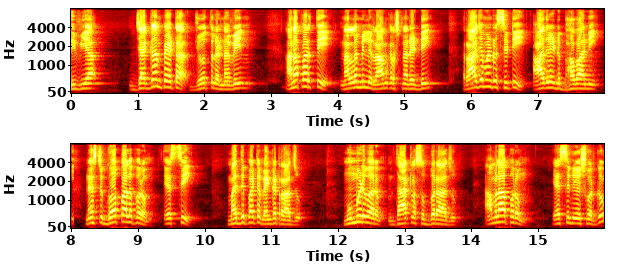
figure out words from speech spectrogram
Divya Jaggampeta Jyothula Naveen Anaparthi Nallamilli Ramakrishnareddy Rajahmundry city Adireddy Bhavani next Gopalapuram SC Maddipati Venkataraju Mummidivaram Datla Subbaraju Amalapuram SC నియోజకవర్గం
